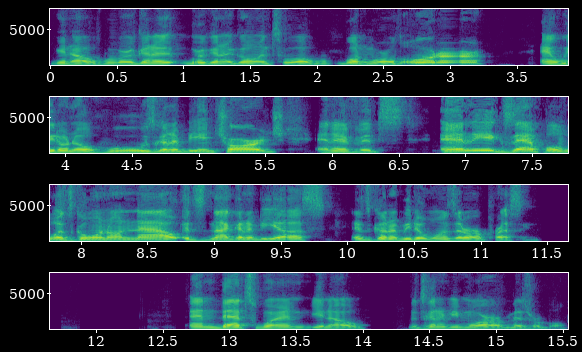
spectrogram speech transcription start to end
you know, we're going to we're going to go into a one world order and we don't know who's going to be in charge and if it's any example of what's going on now, it's not going to be us. It's going to be the ones that are oppressing. And that's when, you know, it's going to be more miserable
